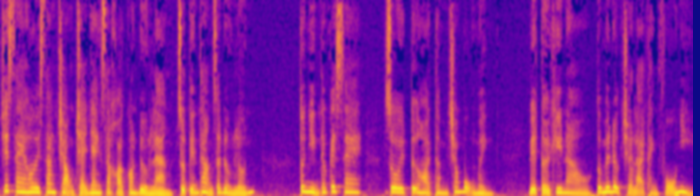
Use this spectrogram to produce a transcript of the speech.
Chiếc xe hơi sang trọng chạy nhanh ra khỏi con đường làng, Rồi tiến thẳng ra đường lớn. Tôi nhìn theo cái xe, Rồi tự hỏi thầm trong bụng mình, Biết tới khi nào tôi mới được trở lại thành phố nhỉ?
